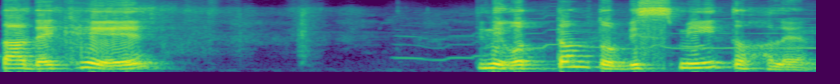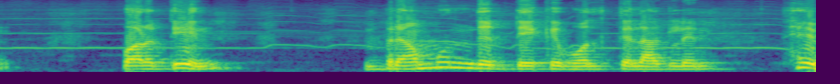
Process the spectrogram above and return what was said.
তা দেখে তিনি অত্যন্ত বিস্মিত হলেন। পরদিন ব্রাহ্মণদের ডেকে বলতে লাগলেন, হে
